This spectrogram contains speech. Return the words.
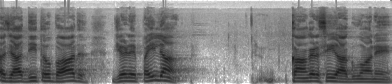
ਆਜ਼ਾਦੀ ਤੋਂ ਬਾਅਦ ਜਿਹੜੇ ਪਹਿਲਾਂ ਕਾਂਗਰਸੀ ਆਗੂਆਂ ਨੇ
